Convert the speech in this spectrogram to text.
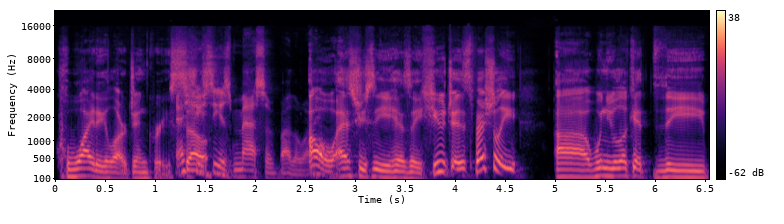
quite a large increase. So SGC is massive, by the way. oh, SGC has a huge, especially uh, when you look at the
